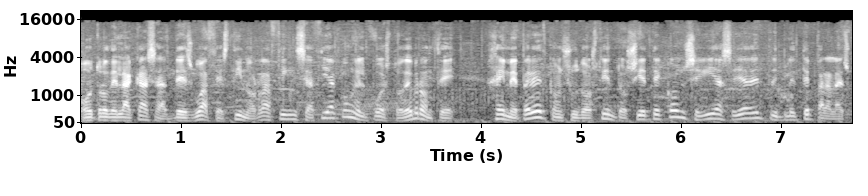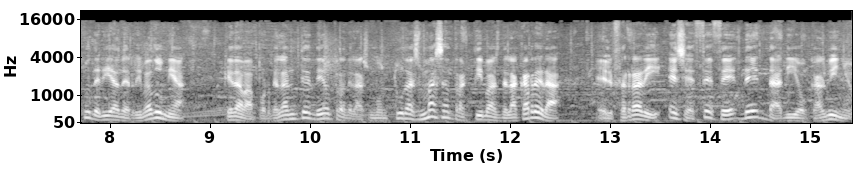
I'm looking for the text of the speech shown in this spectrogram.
Otro de la casa, Desguaces Tino Racing, se hacía con el puesto de bronce. Jaime Pérez, con su 207, conseguía sellar el triplete para la escudería de Ribadumia. Quedaba por delante de otra de las monturas más atractivas de la carrera, el Ferrari SCC de Darío Calviño.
